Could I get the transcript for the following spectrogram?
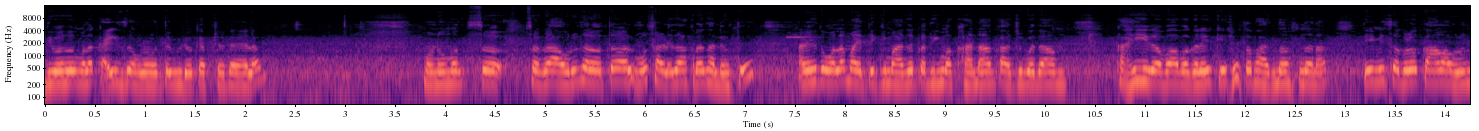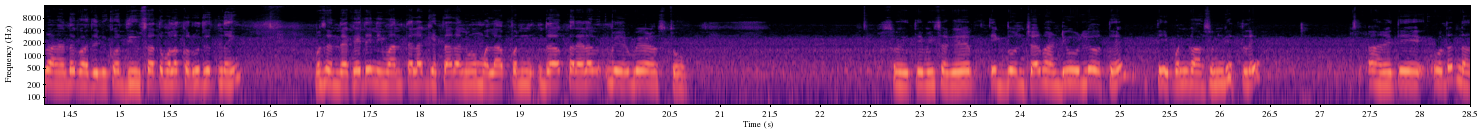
दिवसभर मला काहीच जमलं नव्हतं व्हिडिओ कॅप्चर करायला. म्हणून मग स सगळं आवरून झालं होतं. ऑलमोस्ट साडे दहा अकरा झाले होते. आणि तुम्हाला माहिती आहे की माझं कधी मखाना काजू बदाम काही रवा वगैरे केशवचं भाजणं असलं ना ते मी सगळं काम आवरून जाणार करते बिकॉज दिवसात तुम्हाला करू देत नाही. मग संध्याकाळी ते निवांत त्याला घेतात आणि मग मला पण जरा करायला वेळ वेळ असतो. सो इथे मी सगळे एक दोन चार भांडी उरले होते. ते पण घासून घेतले. आणि ते बोलतात ना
